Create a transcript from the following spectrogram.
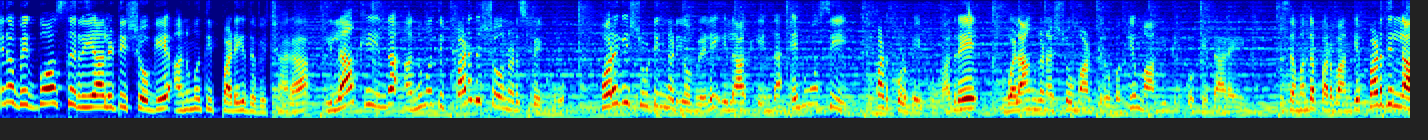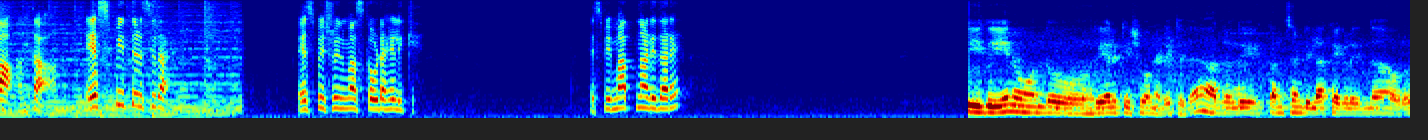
ಇನ್ನು ಬಿಗ್ ಬಾಸ್ ರಿಯಾಲಿಟಿ ಶೋಗೆ ಅನುಮತಿ ಪಡೆಯದ ವಿಚಾರ. ಇಲಾಖೆಯಿಂದ ಅನುಮತಿ ಪಡೆದು ಶೋ ನಡೆಸಬೇಕು. ಹೊರಗೆ ಶೂಟಿಂಗ್ ನಡೆಯೋ ವೇಳೆ ಇಲಾಖೆಯಿಂದ ಎನ್ಒಸಿ ಪಡ್ಕೊಳ್ಬೇಕು. ಆದ್ರೆ ಒಳಾಂಗಣ ಶೋ ಮಾಡ್ತಿರೋ ಬಗ್ಗೆ ಮಾಹಿತಿ ಕೊಟ್ಟಿದ್ದಾರೆ. ಈ ಸಂಬಂಧ ಪರವಾನಗಿ ಪಡೆದಿಲ್ಲ ಅಂತ ಎಸ್ಪಿ ತಿಳಿಸಿದ್ದಾರೆ. ಎಸ್ಪಿ ಶ್ರೀನಿವಾಸ್ ಗೌಡ ಹೇಳಿಕೆ. ಎಸ್ಪಿ ಮಾತನಾಡಿದ್ದಾರೆ. ಇದು ಏನು ಒಂದು ರಿಯಾಲಿಟಿ ಶೋ ನಡೀತಿದೆ. ಅದರಲ್ಲಿ ಕನ್ಸರ್ನ್ ಇಲಾಖೆಗಳಿಂದ ಅವರು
